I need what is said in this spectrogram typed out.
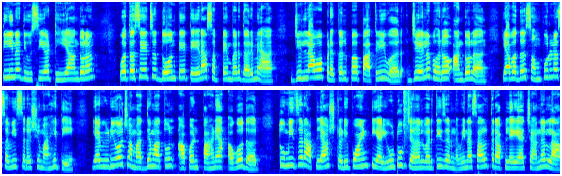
तीन दिवसीय ठिय्या आंदोलन व तसेच दोन ते तेरा सप्टेंबर दरम्यान जिल्हा व प्रकल्प पातळीवर जेल भरो आंदोलन याबद्दल संपूर्ण सविस्तर अशी माहिती या व्हिडिओच्या माध्यमातून आपण पाहण्या अगोदर तुम्ही जर आपल्या स्टडी पॉईंट या यूट्यूब चॅनलवरती जर नवीन असाल तर आपल्या या चॅनलला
